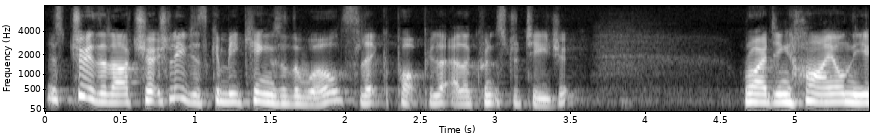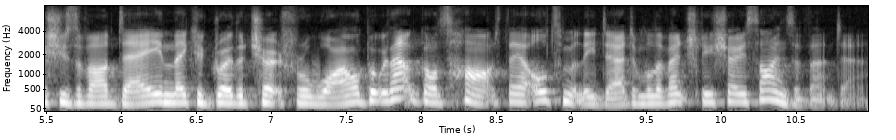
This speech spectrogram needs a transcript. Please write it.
It's true that our church leaders can be kings of the world, slick, popular, eloquent, strategic, riding high on the issues of our day, and they could grow the church for a while, but without God's heart, they are ultimately dead and will eventually show signs of that death.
